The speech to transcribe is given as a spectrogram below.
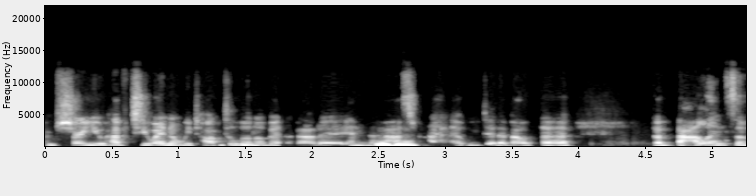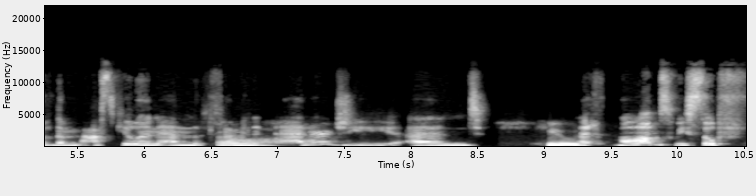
I'm sure you have too. I know we talked a Mhm. little bit about it in the Mhm. mastermind that we did about the, the balance of the masculine and the feminine Oh. energy. And huge as moms, we so f-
